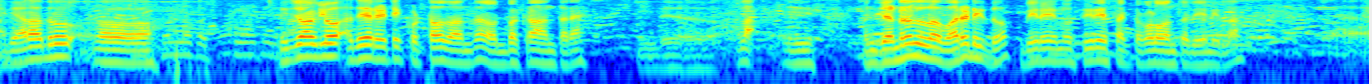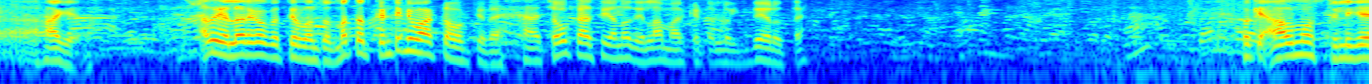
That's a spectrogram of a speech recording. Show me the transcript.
ಅದು ಯಾರಾದರೂ ನಿಜವಾಗ್ಲೂ ಅದೇ ರೇಟಿಗೆ ಕೊಟ್ಟೋದು ಅಂದರೆ ಒಂದು ಬಕ್ರ ಅಂತಾರೆ. ಅಲ್ಲ, ಈ ಒಂದು ಜನರಲ್ ವರ್ಡ್ ಇದು, ಬೇರೆ ಏನು ಸೀರಿಯಸ್ ಆಗಿ ತಗೊಳ್ಳುವಂಥದ್ದು ಏನಿಲ್ಲ. ಹಾಗೆ. ಅದು ಎಲ್ಲರಿಗೂ ಗೊತ್ತಿರುವಂಥದ್ದು. ಮತ್ತು ಅದು ಕಂಟಿನ್ಯೂ ಆಗ್ತಾ ಹೋಗ್ತಿದೆ. ಚೌಕಾಸಿ ಅನ್ನೋದು ಎಲ್ಲ ಮಾರ್ಕೆಟಲ್ಲೂ ಇದ್ದೇ ಇರುತ್ತೆ. ಓಕೆ ಆಲ್ಮೋಸ್ಟ್ ಇಲ್ಲಿಗೆ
